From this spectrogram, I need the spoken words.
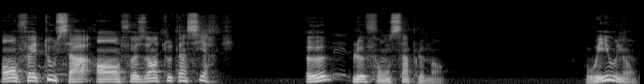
On fait tout ça en faisant tout un cirque. Eux le font simplement. Oui ou non?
